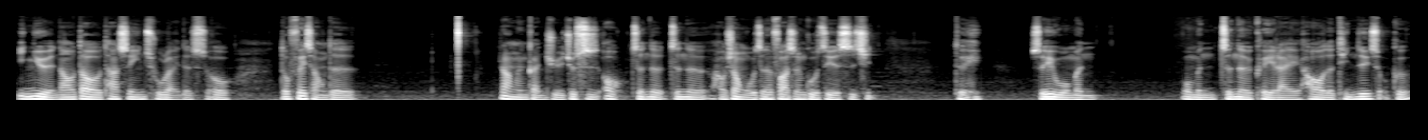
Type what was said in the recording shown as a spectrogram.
音乐，然后到他声音出来的时候，都非常的让人感觉就是哦，真的真的好像我真的发生过这些事情。对，所以我们我们真的可以来好好的听这一首歌。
